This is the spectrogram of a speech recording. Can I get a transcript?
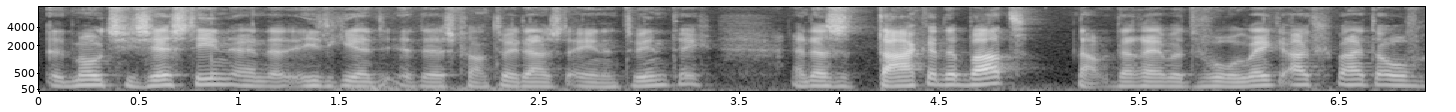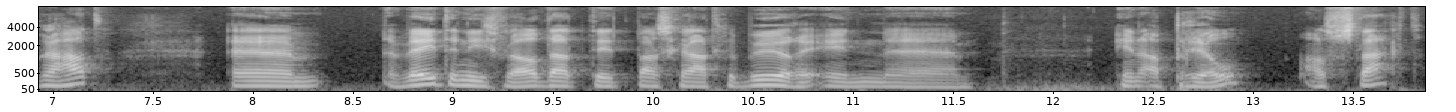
het motie 16, en dat, iedere keer, dat is van 2021. En dat is het takendebat. Nou, daar hebben we het vorige week uitgebreid over gehad. Ehm, we weten in ieder geval dat dit pas gaat gebeuren in, eh, in april als start.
